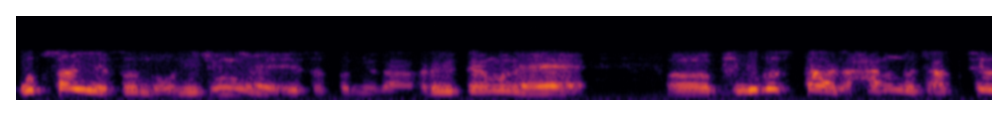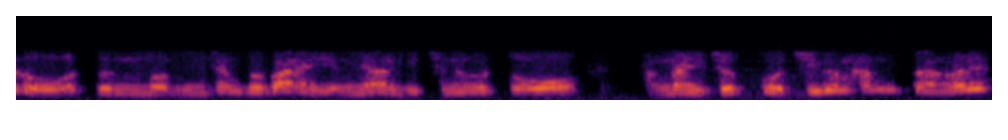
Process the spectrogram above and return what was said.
법사위에서 논의 중에 있었습니다. 그렇기 때문에 어, 필리버스터 하는 것 자체로 어떤 뭐 민생 법안에 영향을 미치는 것도 상당히 적고 지금 한국당을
